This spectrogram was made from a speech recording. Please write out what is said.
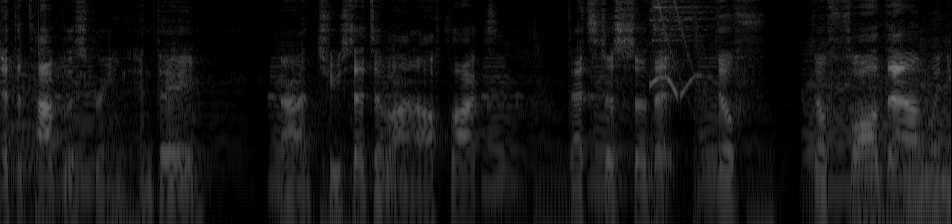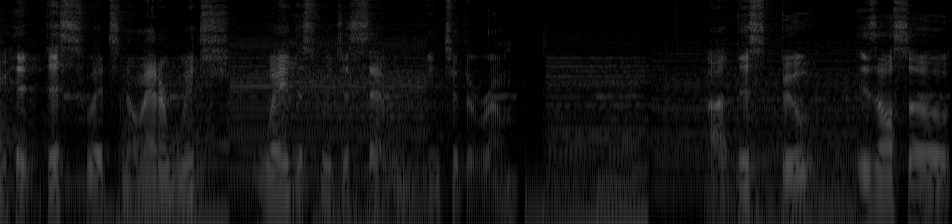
at the top of the screen and they are on two sets of on-off blocks. That's just so that they'll they'll fall down when you hit this switch, no matter which way the switch is set when you enter the room. Uh, this boot is also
